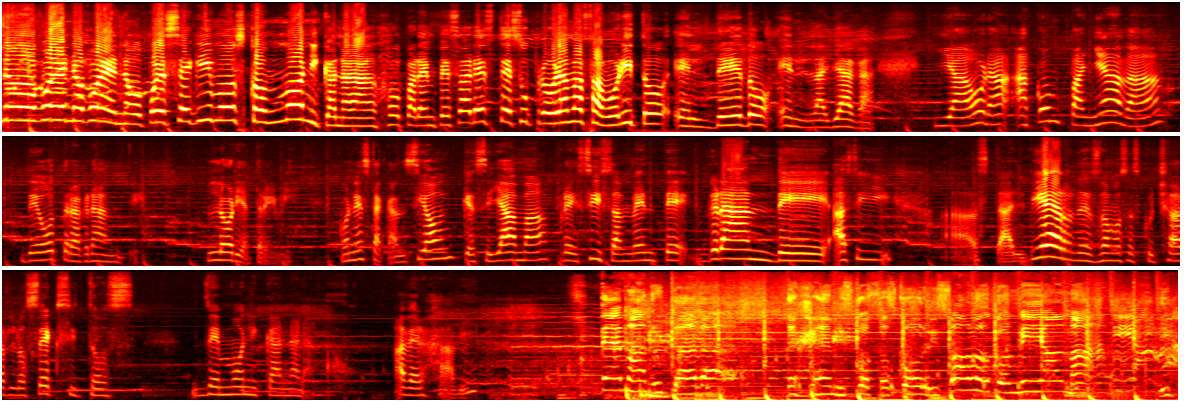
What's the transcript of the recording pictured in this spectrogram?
Bueno, bueno, bueno, pues seguimos con Mónica Naranjo para empezar este su programa favorito, El Dedo en la Llaga. Y ahora acompañada de otra grande, Gloria Trevi, con esta canción que se llama precisamente Grande. Así hasta el viernes vamos a escuchar los éxitos de Mónica Naranjo. A ver, Javi. De madrugada dejé mis cosas, corrí solo con mi alma.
